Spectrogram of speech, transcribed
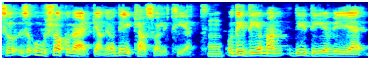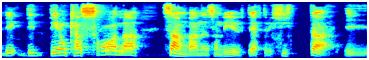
Så, så orsak och verkan, ja det är kausalitet. Mm. Och det är det man, det är det vi det, det, det är de kausala sambanden som vi är ute efter att hitta i,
